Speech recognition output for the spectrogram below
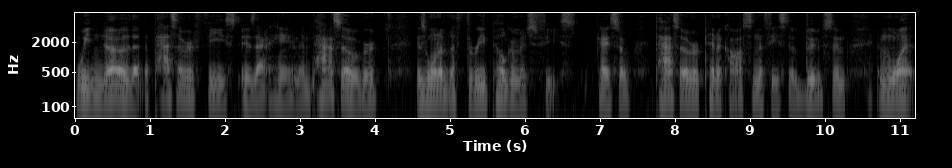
we know that the Passover feast is at hand. And Passover is one of the three pilgrimage feasts. Okay, so Passover, Pentecost, and the Feast of Booths. And, and what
